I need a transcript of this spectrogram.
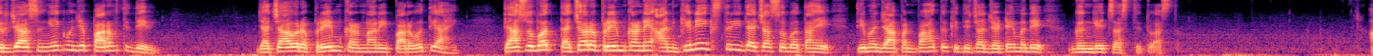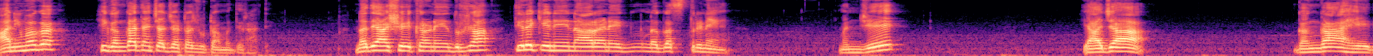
गिरिजा संगेक म्हणजे पार्वती देवी ज्याच्यावर प्रेम करणारी पार्वती आहे. त्यासोबत त्याच्यावर प्रेम करणे आणखीन एक स्त्री त्याच्यासोबत आहे. ती म्हणजे आपण पाहतो की तिच्या जटेमध्ये गंगेचं अस्तित्व असतं. आणि मग ही गंगा त्यांच्या जटाजुटामध्ये राहते. नद्या शेखरणे दृशा तिलकेने नारायणे नगस्त्रिणे. म्हणजे या ज्या गंगा आहेत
